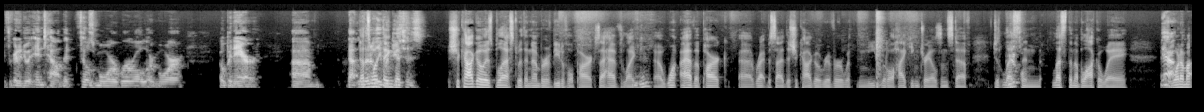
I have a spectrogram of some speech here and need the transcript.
if you're going to do it in town, that feels more rural or more open air, um, that that's literally reduces. Chicago is blessed with a number of beautiful parks. I have like mm-hmm. uh, one, I have a park uh, right beside the Chicago River with neat little hiking trails and stuff, just less beautiful. than less than a block away. Yeah. And one of my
